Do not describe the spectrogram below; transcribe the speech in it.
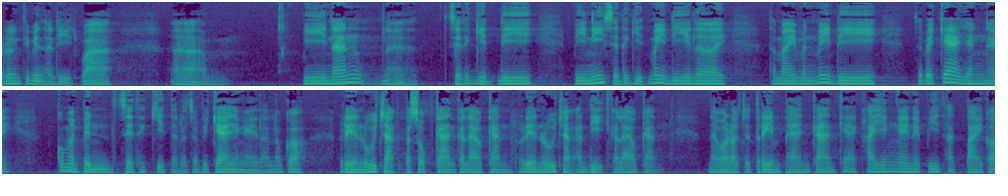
เรื่องที่เป็นอดีตว่า ปีนั้นเศรษฐกิจดี ปีนี้เศรษฐกิจไม่ดีเลยทำไมมันไม่ดีจะไปแก้ยังไง ก็มันเป็นเศรษฐกิจแต่เราจะไปแก้ยังไงล่ะเราก็เรียนรู้จากประสบการณ์ก็แล้วกัน เรียนรู้จากอดีตก็แล้วกันนะว่าเราจะเตรียมแผนการแก้ไขยังไงในปีถัดไปก็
